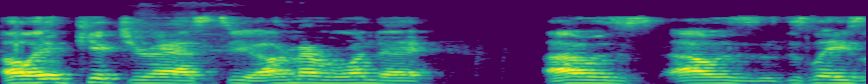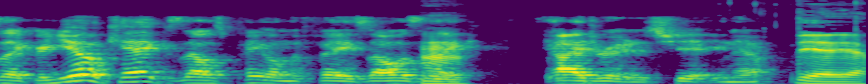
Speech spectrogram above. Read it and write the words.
Oh, it kicked your ass too. I remember one day, I was, I was. This lady's like, "Are you okay?" Because I was pale in the face. I was Mm. like dehydrated as shit, you know. Yeah, yeah,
